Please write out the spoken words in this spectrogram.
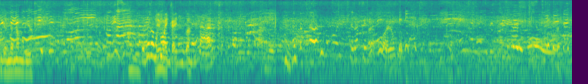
Ganda ng view. Ayun, may kite pa. Sarap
